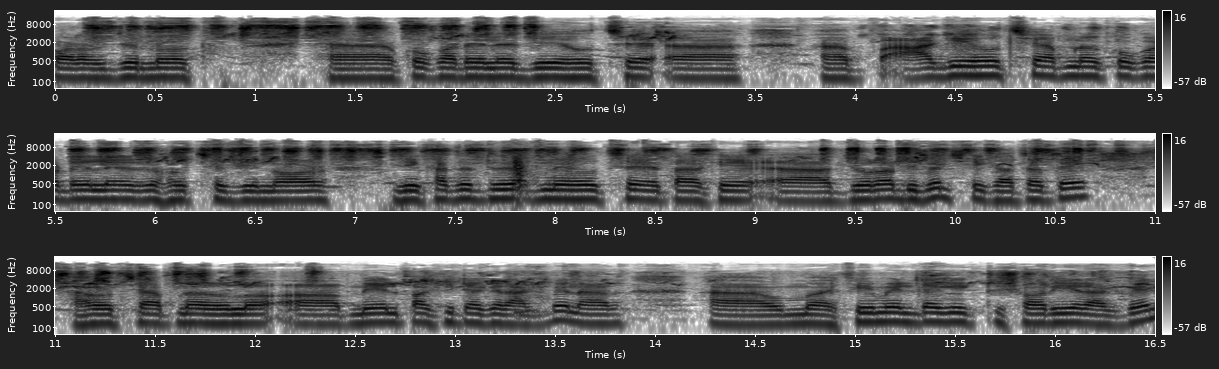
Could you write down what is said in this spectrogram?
করার জন্য কোকাডেলের যে হচ্ছে আগে হচ্ছে আপনার কোকাডেলের হচ্ছে যে নর, যে খাঁচাতে আপনি হচ্ছে তাকে জোড়া দিবেন, সেই খাঁচাতে, হচ্ছে আপনার হলো মেল পাখিটাকে রাখবেন। আর ফিমেলটাকে একটু সরিয়ে রাখবেন।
